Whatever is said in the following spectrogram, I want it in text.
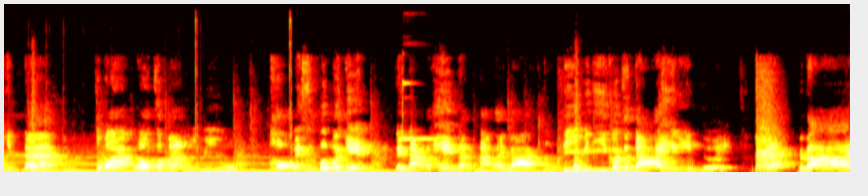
คลิปหน้าจะว่าเราจะมารีวิวของในซูเปอร์มาร์เก็ตในต่างประเทศนั้นอะไรบ้าง ดีไม่ดีก็จะด่าให้เห็นเลยนะบ๊ายบาย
